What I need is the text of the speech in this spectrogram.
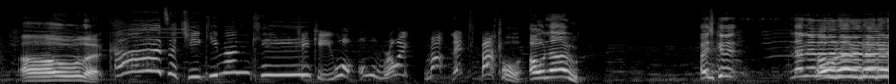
oh look! Ah, it's a cheeky monkey. Cheeky? What? All right, let's battle. Oh no! Oh, it's gonna. No no no oh, no no no no! no, no, no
